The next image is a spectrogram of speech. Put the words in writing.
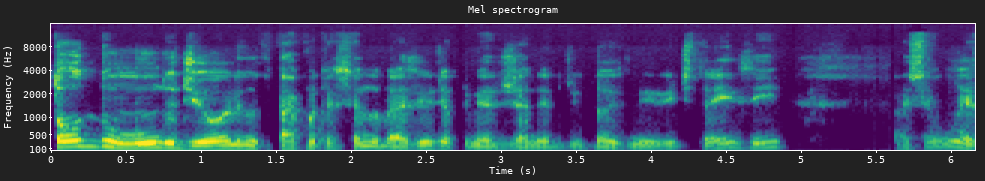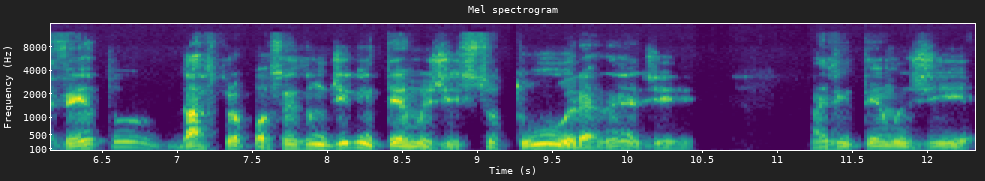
todo mundo de olho no que está acontecendo no Brasil, dia 1 de janeiro de 2023, e vai ser um evento das proporções, não digo em termos de estrutura, né, de, mas em termos de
